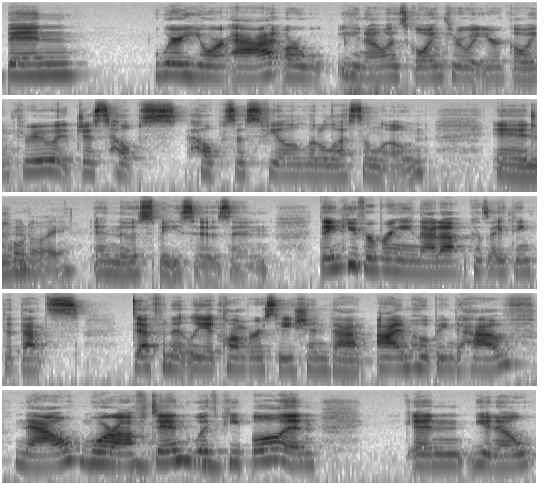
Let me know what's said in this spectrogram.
been where you're at or you know is going through what you're going through it just helps helps us feel a little less alone in totally in those spaces and thank you for bringing that up because i think that that's definitely a conversation that i'm hoping to have now more often with mm-hmm. people and and you know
